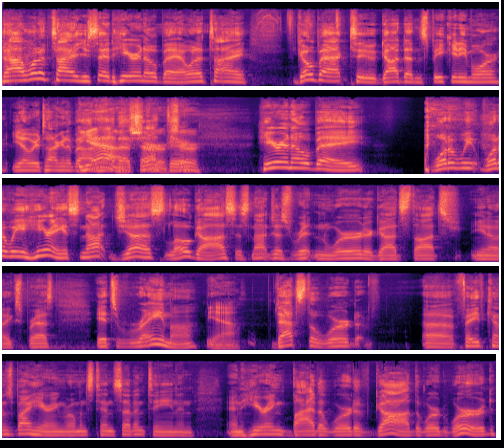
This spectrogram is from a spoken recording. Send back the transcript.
now, I want to tie, you said hear and obey. I want to tie, go back to God doesn't speak anymore. You know, we are talking about Yeah, how that's sure, out there. sure. Hear and obey. What are we what are we hearing? It's not just logos, it's not just written word or God's thoughts, you know, expressed. It's rhema. Yeah. That's the word uh, faith comes by hearing, Romans 10 17, and, and hearing by the word of God. The word word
